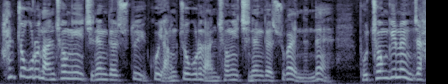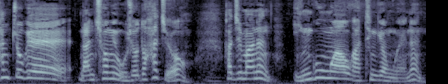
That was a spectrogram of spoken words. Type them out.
한쪽으로 난청이 진행될 수도 있고 양쪽으로 난청이 진행될 수가 있는데 보청기는 이제 한쪽에 난청이 오셔도 하죠. 하지만은 인공와우 같은 경우에는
